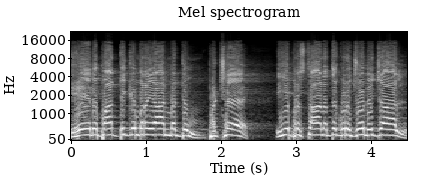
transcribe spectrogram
ഏത് പാർട്ടിക്കും പറയാൻ പറ്റും. പക്ഷേ ഈ പ്രസ്ഥാനത്തെക്കുറിച്ച് ചോദിച്ചാൽ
